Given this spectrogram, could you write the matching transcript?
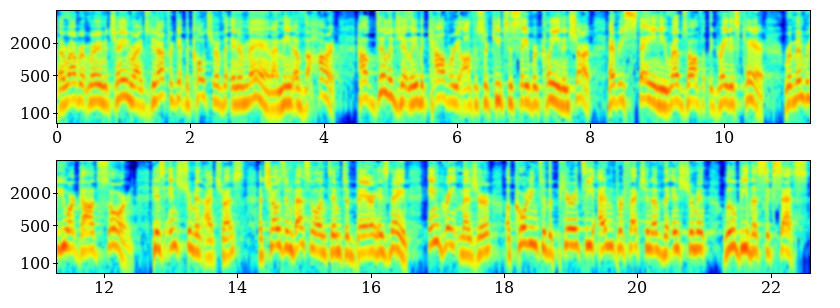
Uh, Robert Murray McCheyne writes, Do not forget the culture of the inner man, I mean of the heart. How diligently the cavalry officer keeps his saber clean and sharp. Every stain he rubs off with the greatest care. Remember, you are God's sword, his instrument, I trust, a chosen vessel unto him to bear his name. In great measure, according to the purity and perfection of the instrument, will be the success.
